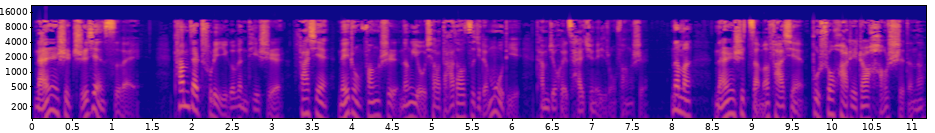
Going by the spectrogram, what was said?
男人是直线思维。他们在处理一个问题时，发现哪种方式能有效达到自己的目的，他们就会采取哪一种方式。那么，男人是怎么发现不说话这招好使的呢？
